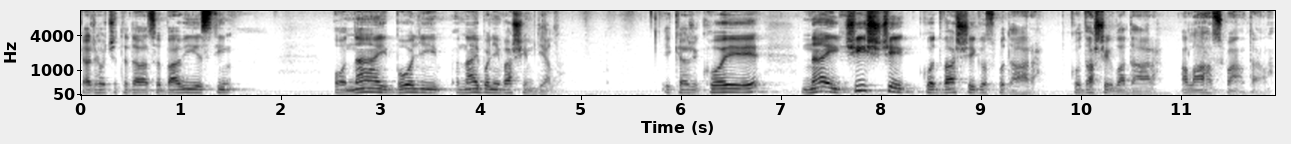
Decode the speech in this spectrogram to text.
Kaže hoćete da vas obavijestim o najbolji najboljim vašim djelom i kaže koje je najčišće kod vašeg gospodara kod vašeg vladara Allaha subhanahu wa ta'ala.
